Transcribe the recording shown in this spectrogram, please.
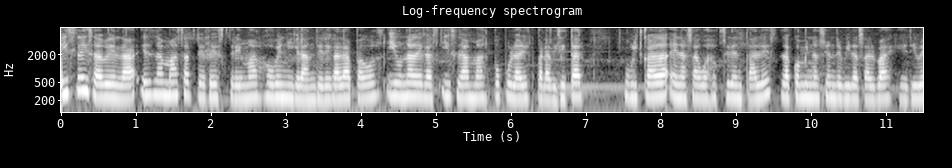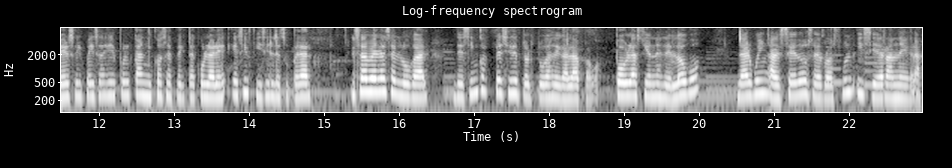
isla Isabela es la masa terrestre más joven y grande de Galápagos y una de las islas más populares para visitar. Ubicada en las aguas occidentales, la combinación de vida salvaje, diversa y paisajes volcánicos espectaculares es difícil de superar. Isabela es el lugar de cinco especies de tortugas de Galápagos, poblaciones de lobo, Darwin, Alcedo, Cerro Azul y Sierra Negra.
